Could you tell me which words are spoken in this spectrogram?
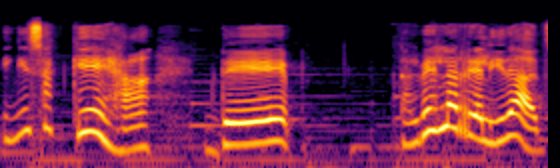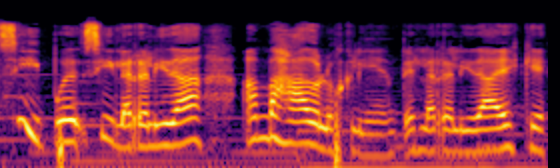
en esa queja de Tal vez la realidad, sí, pues sí, la realidad han bajado los clientes, la realidad es que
